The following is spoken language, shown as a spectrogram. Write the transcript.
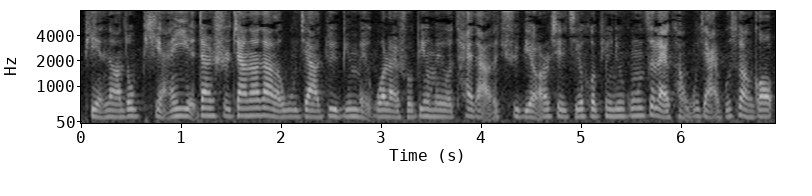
品呢都便宜。但是加拿大的物价对比美国来说并没有太大的区别，而且结合平均工资来看，物价也不算高，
